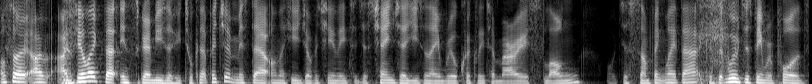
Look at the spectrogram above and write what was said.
Also, I, I Yeah. feel like that Instagram user who took that picture missed out on a huge opportunity to just change their username real quickly to Mario Slong or just something like that because we've just been reported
